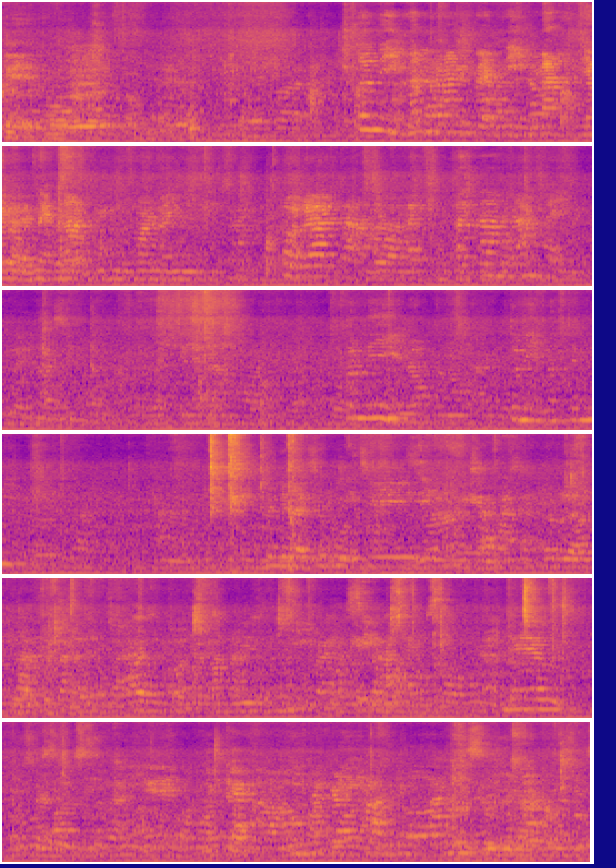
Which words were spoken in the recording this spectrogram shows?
เตะโตัวนี้มันมันแบบนี้มากอย่างแบบนั้นน่ะไปดูมันไหมพอได้ค่ะ อาจารย์น้ำไข่เลยอาสิตัวนี้เนาะตัวนี้มันจะมีตัวมันยู่ในสมุดที่เหลืองค่ะแม่คือที่แม่กับสุด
